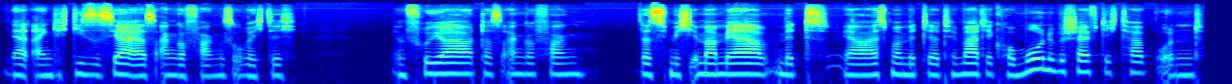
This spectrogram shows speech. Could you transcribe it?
der hat eigentlich dieses Jahr erst angefangen, so richtig. Im Frühjahr hat das angefangen, dass ich mich immer mehr mit, ja, erstmal mit der Thematik Hormone beschäftigt habe und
